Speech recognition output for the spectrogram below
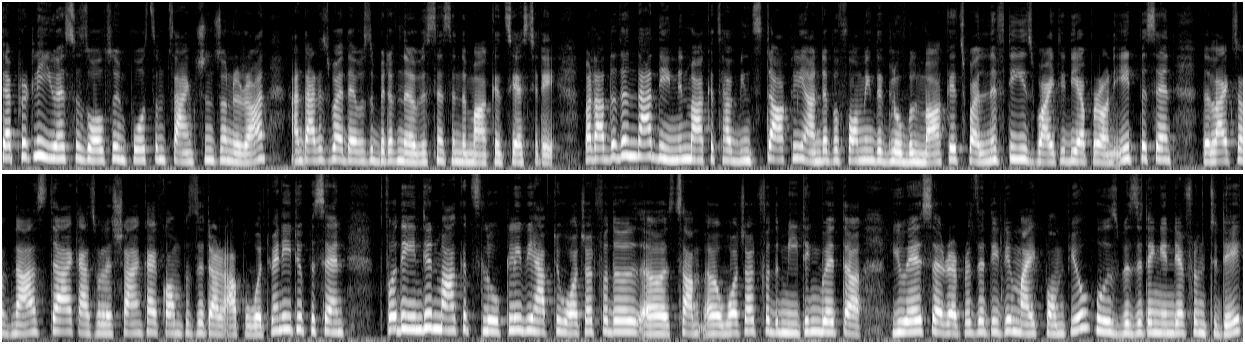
Separately, US has also imposed some sanctions on Iran and that is why there was a bit of nervousness in the markets yesterday. But other than that, the Indian markets have been starkly underperforming the global markets while Nifty is YTD up around 8%. The likes of Nasdaq as well as Shanghai Composite are up over 22%. For the Indian markets locally, we have to watch out for the uh, some uh, watch out for the meeting with uh, U.S. Uh, Representative Mike Pompeo, who is visiting India from today.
